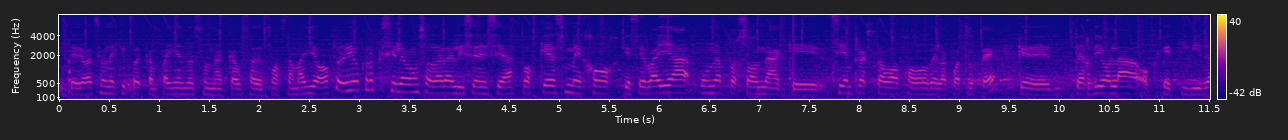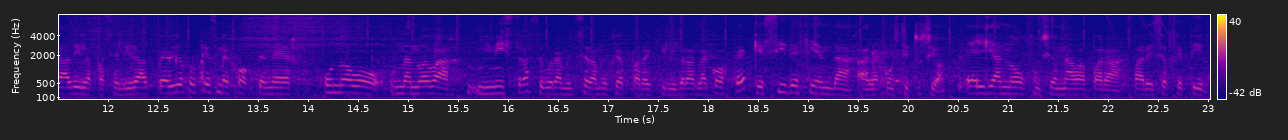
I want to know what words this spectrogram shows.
Integrarse a un equipo de campaña no es una causa de fuerza mayor, pero yo creo que sí le vamos a dar la licencia porque es mejor que se vaya una persona que siempre ha actuado a favor de la 4T, que perdió la objetividad y la parcialidad, pero yo creo que es mejor tener un nuevo, una nueva ministra, seguramente será mujer para equilibrar la Corte, que sí defienda a la Constitución. Él ya no funcionaba para, para ese objetivo.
